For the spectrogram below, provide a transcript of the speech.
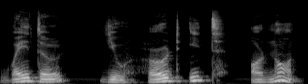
whether you heard it or not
